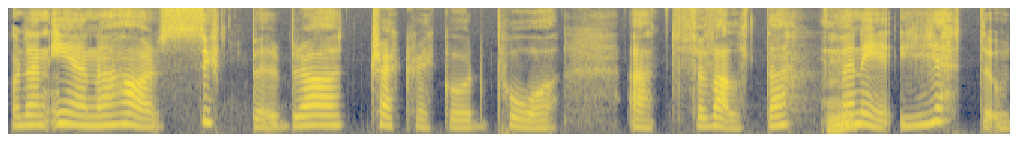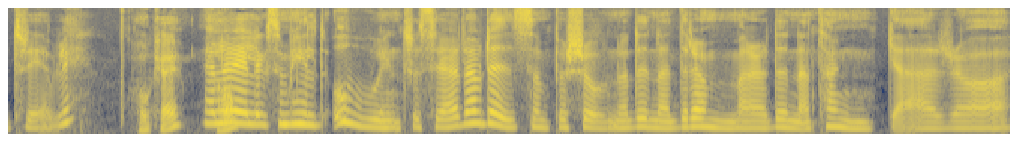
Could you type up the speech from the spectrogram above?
och den ena har superbra track record på att förvalta Mm. men är jätteotrevlig. okej. Eller Ja. är liksom helt ointresserad av dig som person och dina drömmar och dina tankar och,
